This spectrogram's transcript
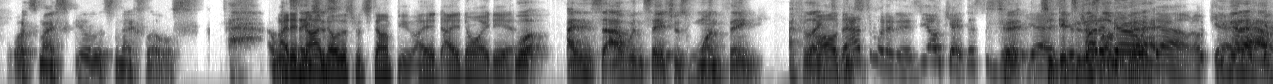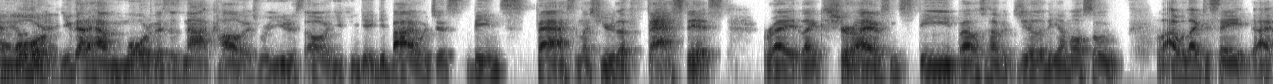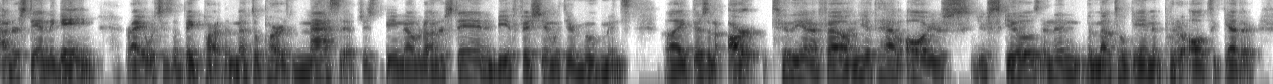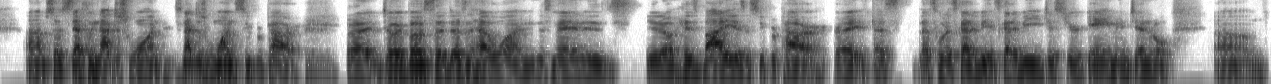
What's my skill that's next levels? I, wouldn't did not know this would stump you. I had, I had no idea. Well, I didn't say I wouldn't say it's just one thing. I feel like oh, to get- that's what it is. Yeah, okay, this is To- it. Yes, to get to this level, you gotta it down. Okay, you gotta have more. okay. You gotta have more. This is not college where you just oh you can get get by with just being fast unless you're the fastest, right? Like sure, I have some speed, but I also have agility. I'm also I would like to say I understand the game, right? Which is a big part. The mental part is massive. Just being able to understand and be efficient with your movements. Like there's an art to the NFL, and you have to have all your your skills and then the mental game and put it all together. Um, so it's definitely not just one. It's not just one superpower, right? Joey Bosa doesn't have one. This man is, you know, his body is a superpower, right? That's that's what it's got to be. It's got to be just your game in general. Um,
